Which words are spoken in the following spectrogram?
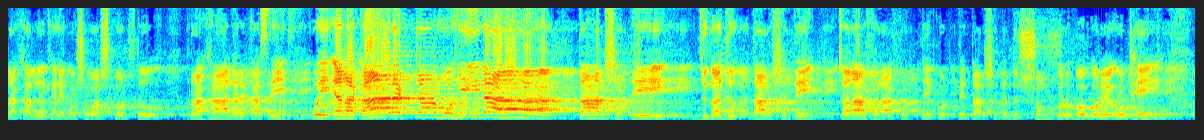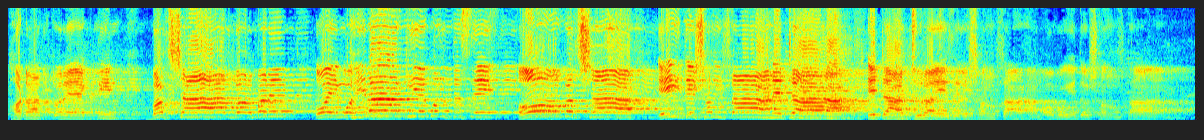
রাখাল ওইখানে বসবাস করত। রাখালের কাছে ওই এলাকার একটা মহিলা, তার সাথে যোগাযোগ, তার সাথে চলাফেরা করতে করতে তার সাথে দুঃসম্পর্ক গড়ে ওঠে। হঠাৎ করে একদিন বাদশার দরবারে ওই মহিলা গিয়ে বলতেছে, ও বাদশাহ এই যে সন্তান এটা এটা জুরাইজের সন্তান, অবৈধ সন্তান।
